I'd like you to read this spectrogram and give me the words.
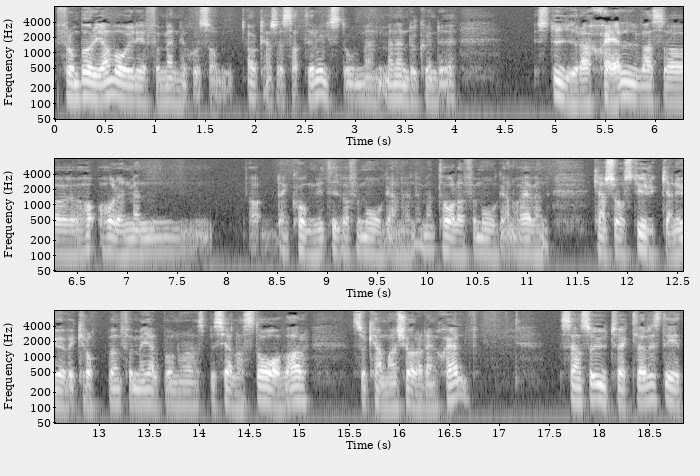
Från början var ju det för människor som ja, kanske satt i rullstol men, men ändå kunde styra själv, alltså ha, ha den, men, ja, den kognitiva förmågan eller mentala förmågan och även kanske ha styrkan i överkroppen för med hjälp av några speciella stavar så kan man köra den själv. Sen så utvecklades det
